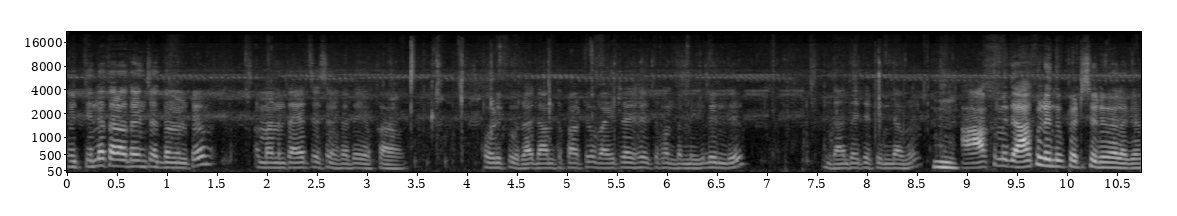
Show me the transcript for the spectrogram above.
ఇది తిన్న తర్వాత ఏం చేద్దామంటే మనం తయారు చేసాం కదా ఈ యొక్క కోడి కూర దాంతోపాటు వైట్ రైస్ అయితే కొంత మిగిలింది. దాంతో అయితే తిందాము. ఆకు మీద ఆకులు ఎందుకు పెట్టేసాను వాళ్ళగా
